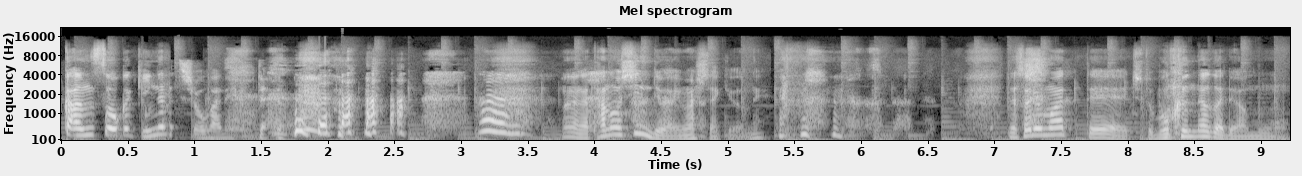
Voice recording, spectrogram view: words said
感想が気になってしょうがねえみたいな。まあなんか楽しんではいましたけどね。でそれもあって、ちょっと僕の中ではもう、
